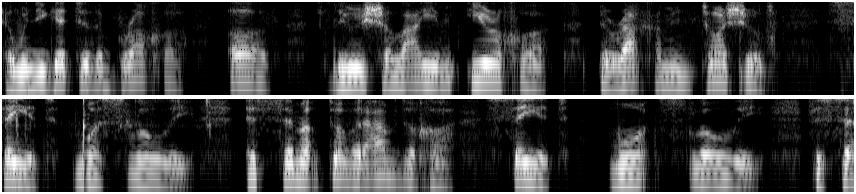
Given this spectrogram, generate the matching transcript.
And when you get to the bracha of the Yerushalayim Ircha, Berachamim Toshuv, Say it more slowly. Say it more slowly. Say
